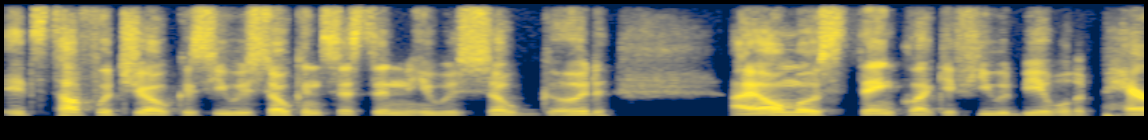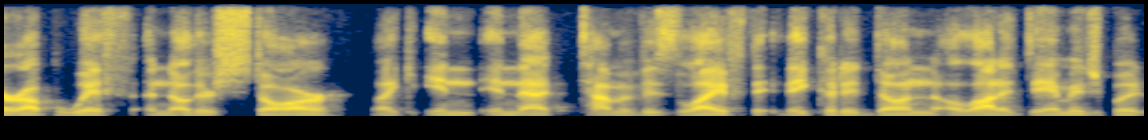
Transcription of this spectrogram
it's tough with Joe because he was so consistent and he was so good. I almost think like if he would be able to pair up with another star, like in in that time of his life, they, they could have done a lot of damage. But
